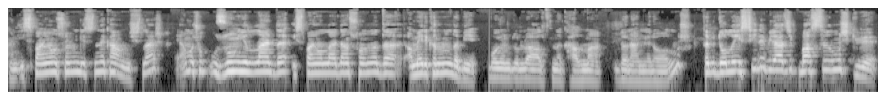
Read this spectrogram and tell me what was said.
hani İspanyol sömürgesinde kalmışlar e ama çok uzun yıllarda İspanyollardan sonra da Amerika'nın da bir boyundurluğu altında kalma dönemleri olmuş. Tabi dolayısıyla birazcık bastırılmış gibi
